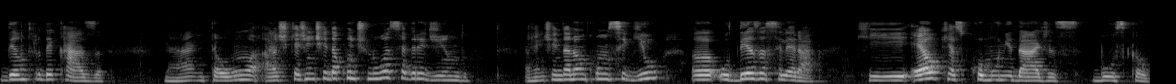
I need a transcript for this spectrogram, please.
dentro de casa. Né? Então, acho que a gente ainda continua se agredindo. A gente ainda não conseguiu ah, o desacelerar, que é o que as comunidades buscam.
